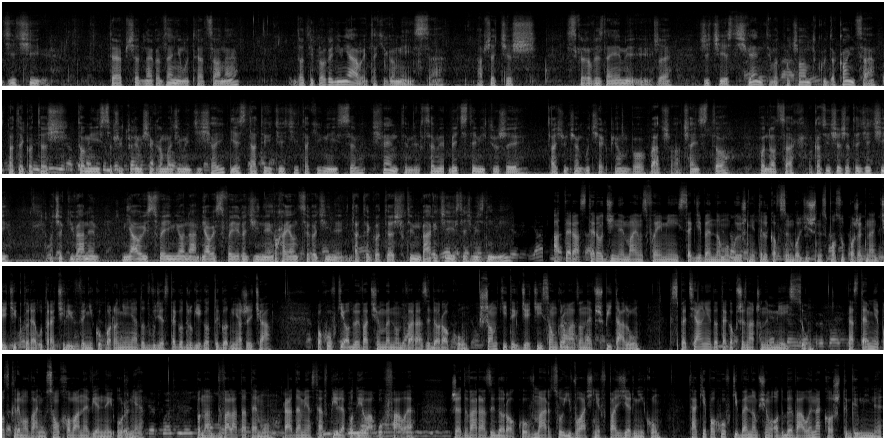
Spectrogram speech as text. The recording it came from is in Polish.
dzieci te przed narodzeniem utracone do tej pory nie miały takiego miejsca. A przecież skoro wyznajemy, że życie jest świętym od początku do końca, dlatego też to miejsce, przy którym się gromadzimy dzisiaj, jest dla tych dzieci takim miejscem świętym. Chcemy być z tymi, którzy w dalszym ciągu cierpią, bo patrz, a często po nocach okazuje się, że te dzieci oczekiwane miały swoje imiona, miały swoje rodziny, kochające rodziny i dlatego też tym bardziej jesteśmy z nimi, A teraz te rodziny mają swoje miejsce, gdzie będą mogły już nie tylko w symboliczny sposób pożegnać dzieci, które utracili w wyniku poronienia do 22 tygodnia życia. Pochówki odbywać się będą dwa razy do roku. Szczątki tych dzieci są gromadzone w szpitalu, w specjalnie do tego przeznaczonym miejscu. Następnie po skremowaniu są chowane w jednej urnie. Ponad dwa lata temu Rada Miasta w Pile podjęła uchwałę, że dwa razy do roku, w marcu i właśnie w październiku, takie pochówki będą się odbywały na koszt gminy.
